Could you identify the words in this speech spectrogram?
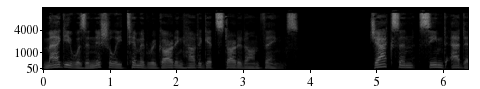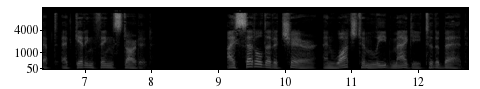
Maggie was initially timid regarding how to get started on things. Jackson seemed adept at getting things started. I settled at a chair and watched him lead Maggie to the bed.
